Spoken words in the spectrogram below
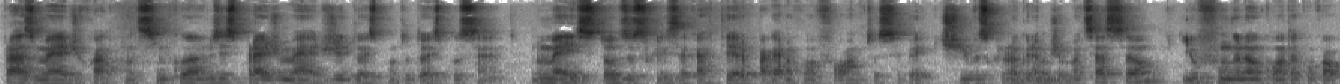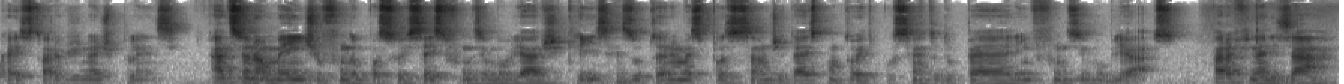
prazo médio de 4,5 anos e spread médio de 2,2%. No mês, todos os CRIs da carteira pagaram conforme seus respectivos cronogramas de amortização e o fundo não conta com qualquer histórico de inadimplência. Adicionalmente, o fundo possui seis fundos imobiliários de CRIs, resultando em uma exposição de 10,8% do PL em fundos imobiliários. Para finalizar,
